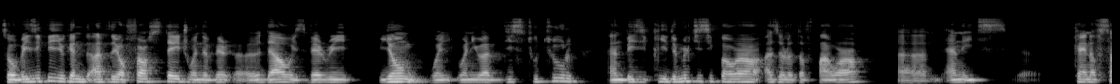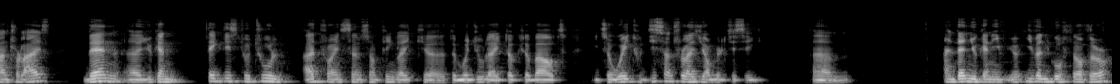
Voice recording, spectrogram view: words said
So basically, you can have your first stage when a, a DAO is very young, when, when you have these two tools, and basically the multisig power has a lot of power, um, and it's kind of centralized. Then uh, you can take these two tools, add, for instance, something like uh, the module I talked about. It's a way to decentralize your multisig. Um, and then you can even go further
